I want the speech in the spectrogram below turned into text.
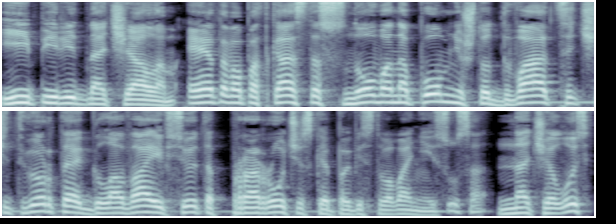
И перед началом этого подкаста снова напомню, что 24 глава и все это пророческое повествование Иисуса началось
